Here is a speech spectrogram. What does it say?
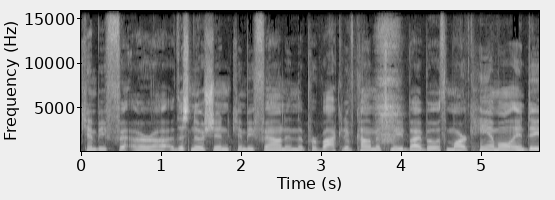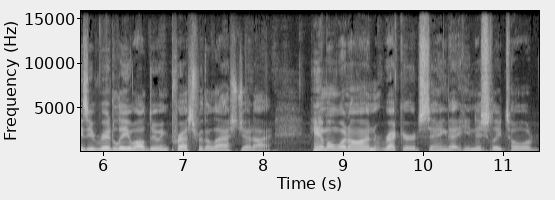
can be fa- or uh, this notion can be found in the provocative comments made by both Mark Hamill and Daisy Ridley while doing press for The Last Jedi. Hamill went on record saying that he initially told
